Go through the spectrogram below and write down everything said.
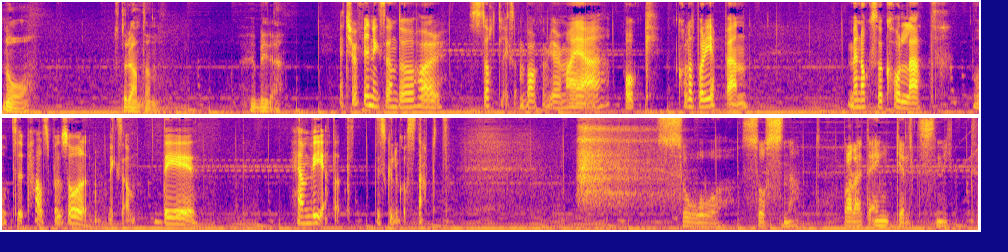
Nå, studenten. Hur blir det? Jag tror Phoenix ändå har stått liksom bakom Jeremiah och kollat på repen. Men också kollat mot typ halspulsåren. Liksom. Det, hen vet att det skulle gå snabbt. Så, så snabbt. Bara ett enkelt snitt.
